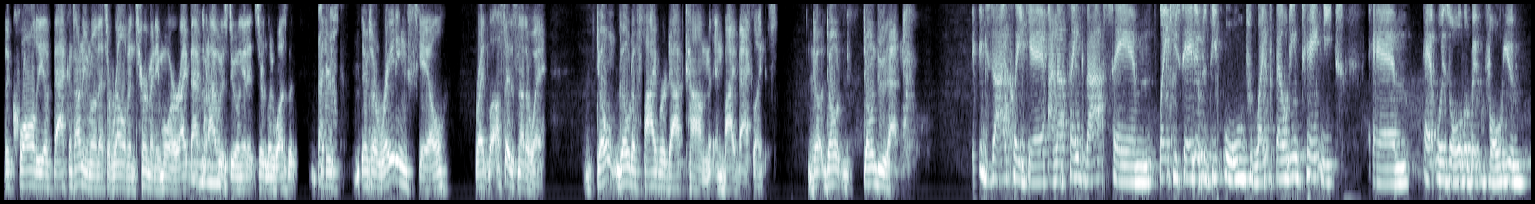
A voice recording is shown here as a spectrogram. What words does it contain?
the quality of backlinks i don't even know if that's a relevant term anymore right? Back when i was doing it it certainly was but there's there's a rating scale right? I'll say this another way. Don't go to fiverr.com and buy backlinks. Don't don't don't do that. Exactly yeah and i think that's um like you said it was the old link building techniques. Um it was all about volume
